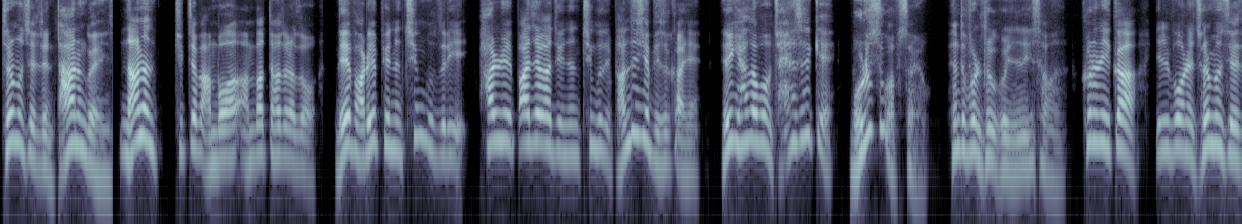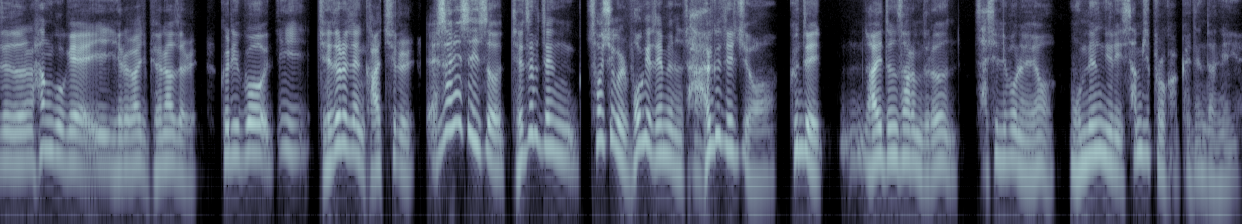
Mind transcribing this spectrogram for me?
젊은 세대는 다 아는 거예요. 나는 직접 안, 봐, 안 봤다 하더라도 내 바로 옆에 있는 친구들이 한류에 빠져가지고 있는 친구들이 반드시 옆에 있을 거 아니에요. 얘기하다 보면 자연스럽게 모를 수가 없어요. 핸드폰을 들고 있는 이상은. 그러니까 일본의 젊은 세대들은 한국의 이 여러 가지 변화들 그리고 이 제대로 된 가치를 SNS에서 제대로 된 소식을 보게 되면 다 알게 되죠. 근데 나이 든 사람들은 사실 일본에요. 문명률이 30% 가까이 된다는 얘기예요.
